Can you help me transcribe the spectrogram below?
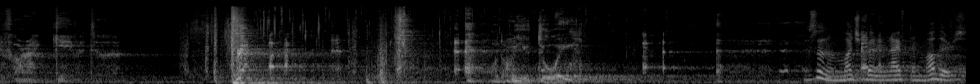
before I gave it to her. What are you doing? This is a much better knife than Mother's.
